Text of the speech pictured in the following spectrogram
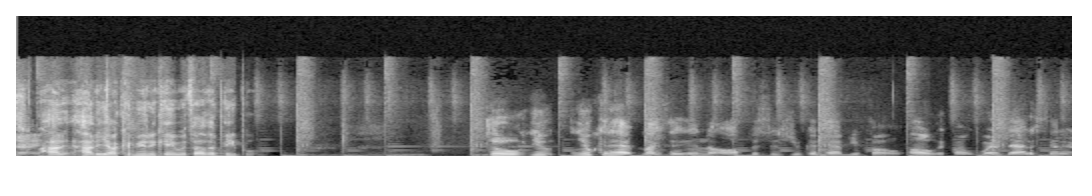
Okay. How, how do y'all communicate with other people? So you you can have like I said in the offices you can have your phone. Oh, if I, we're in a data center,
